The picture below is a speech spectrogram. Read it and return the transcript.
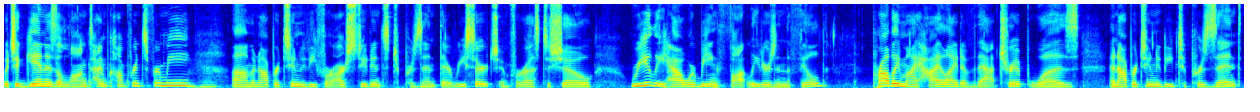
which again is a long time conference for me, mm-hmm. um, an opportunity for our students to present their research and for us to show really how we're being thought leaders in the field. Probably my highlight of that trip was an opportunity to present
